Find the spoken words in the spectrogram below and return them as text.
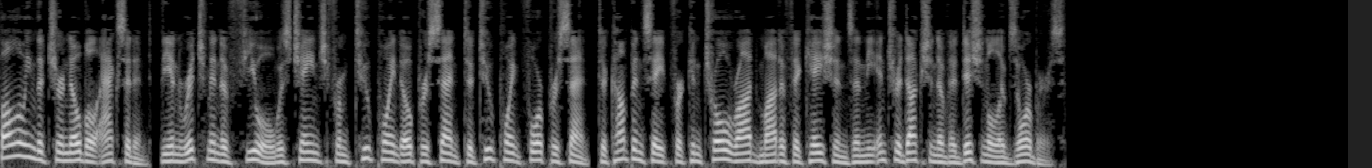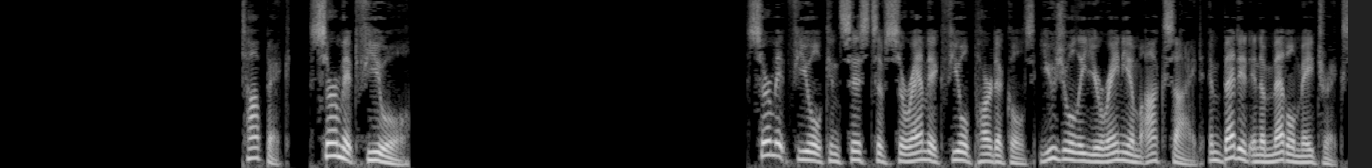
Following the Chernobyl accident, the enrichment of fuel was changed from 2.0% to 2.4%, to compensate for control rod modifications and the introduction of additional absorbers. Cermet fuel Cermet fuel consists of ceramic fuel particles usually uranium oxide embedded in a metal matrix.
